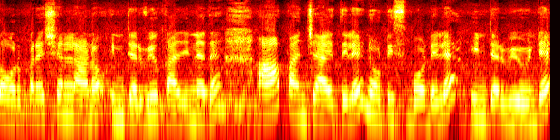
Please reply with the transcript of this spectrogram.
കോർപ്പറേഷനിലാണോ ഇന്റർവ്യൂ കഴിഞ്ഞത് ആ പഞ്ചായത്തിലെ നോട്ടീസ് ബോർഡിൽ ഇന്റർവ്യൂവിന്റെ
